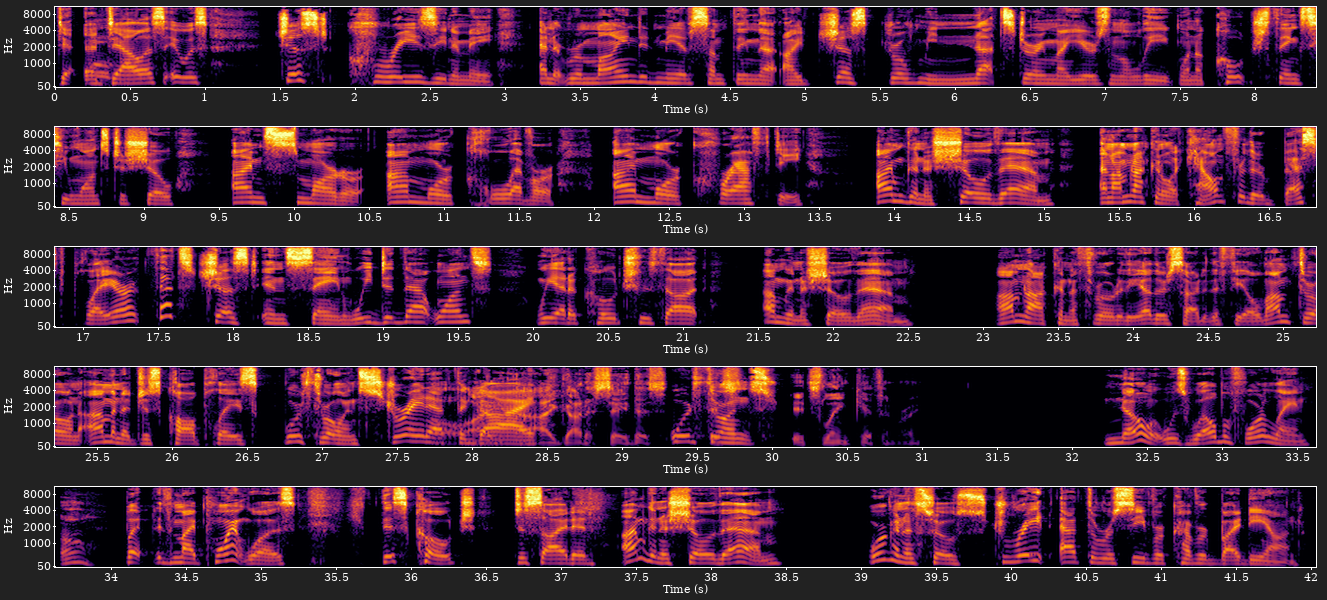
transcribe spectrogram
D- uh, Dallas, it was just crazy to me. And it reminded me of something that I just drove me nuts during my years in the league. When a coach thinks he wants to show, I'm smarter, I'm more clever, I'm more crafty, I'm going to show them, and I'm not going to account for their best player. That's just insane. We did that once. We had a coach who thought, I'm going to show them. I'm not going to throw to the other side of the field. I'm throwing. I'm going to just call plays. We're throwing straight at Oh, the guy. I, I got to say this. We're It's- throwing- It's, Lane Kiffin, right? No, it was well before Lane. Oh. But my point was this coach decided, I'm going to show them, we're going to show straight at the receiver covered by Dion.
